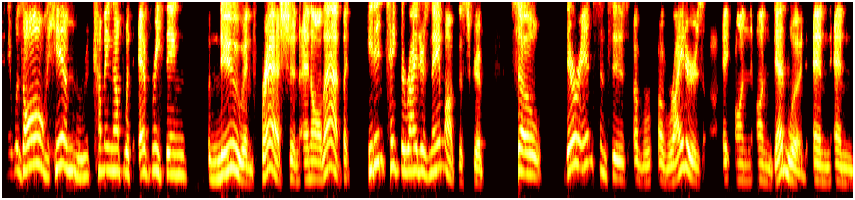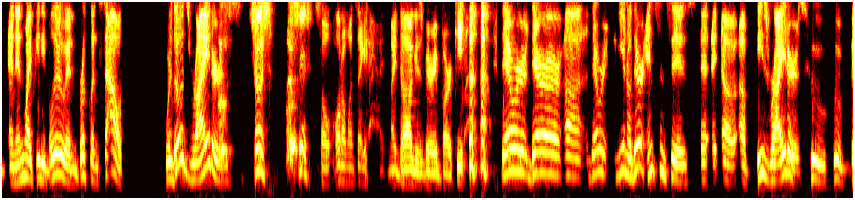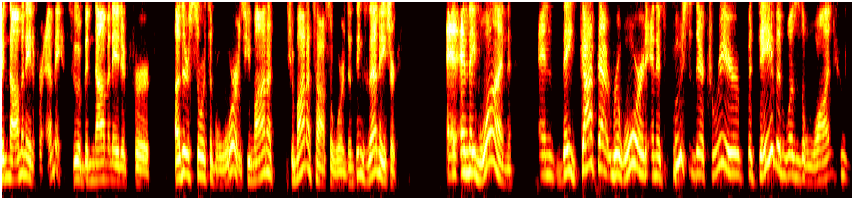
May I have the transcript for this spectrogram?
and it was all him coming up with everything new and fresh and, and all that. But he didn't take the writer's name off the script. So there are instances of, of writers on on Deadwood and and and NYPD Blue and Brooklyn South where those writers shush shush so hold on one second. My dog is very barky. There were there are uh, there were you know there are instances uh, uh, of these writers who who have been nominated for Emmys who have been nominated for other sorts of awards Humanitas awards and things of that nature. And, and they've won and they got that reward and it's boosted their career but David was the one who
